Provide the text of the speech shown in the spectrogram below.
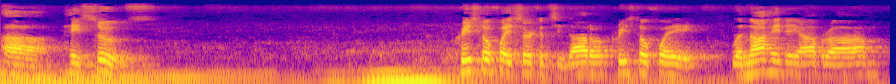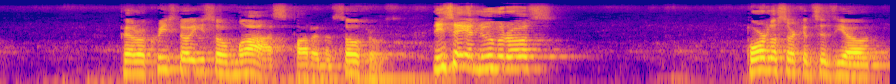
a Jesús. Cristo fue circuncidado, Cristo fue linaje de Abraham, pero Cristo hizo más para nosotros. Dice en números, por la circuncisión,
